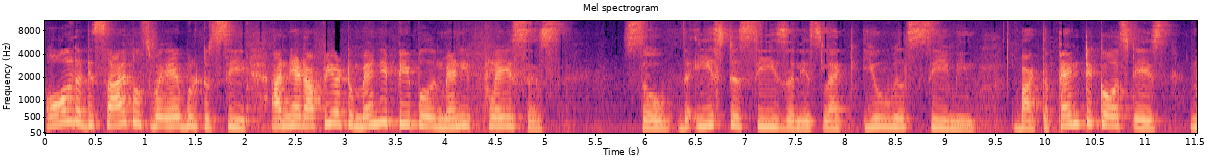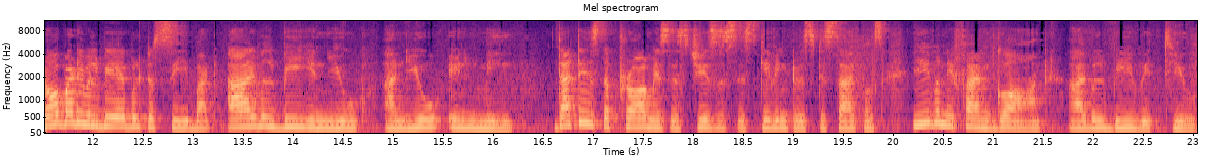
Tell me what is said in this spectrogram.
all the disciples were able to see. And he had appeared to many people in many places. So the Easter season is like, you will see me. But the Pentecost is, nobody will be able to see, but I will be in you and you in me. That is the promises Jesus is giving to his disciples. Even if I'm gone, I will be with you.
